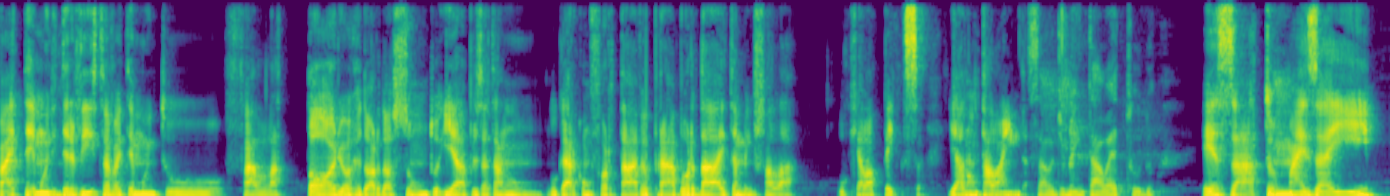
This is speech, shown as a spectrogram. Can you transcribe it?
vai ter muita entrevista, vai ter muito falatório ao redor do assunto e ela precisa estar num lugar confortável pra abordar e também falar o que ela pensa. E ela não tá lá ainda. Saúde mental é tudo. Exato, mas aí.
